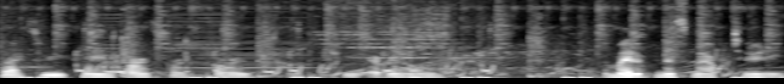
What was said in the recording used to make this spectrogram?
factory, King, cars, cars, cars, everyone. I might have missed my opportunity.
